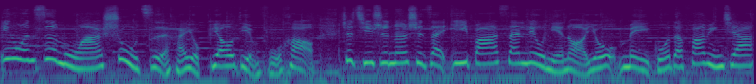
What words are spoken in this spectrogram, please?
英文字母啊、数字，还有标点符号。这其实呢是在一八三六年哦，由美国的发明家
